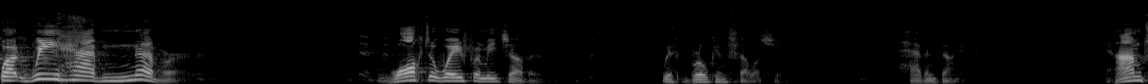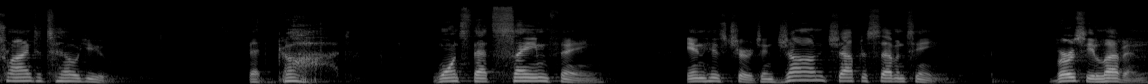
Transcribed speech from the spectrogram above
but we have never walked away from each other with broken fellowship. Haven't done it. And I'm trying to tell you that God wants that same thing in his church. In John chapter 17, verse 11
